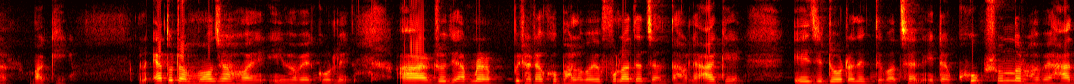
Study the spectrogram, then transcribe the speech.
আর বাকি। মানে এতটা মজা হয় এইভাবে করলে। আর যদি আপনার পিঠাটা খুব ভালোভাবে ফোলাতে চান, তাহলে আগে এই যে ডোটা দেখতে পাচ্ছেন, এটা খুব সুন্দরভাবে হাত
